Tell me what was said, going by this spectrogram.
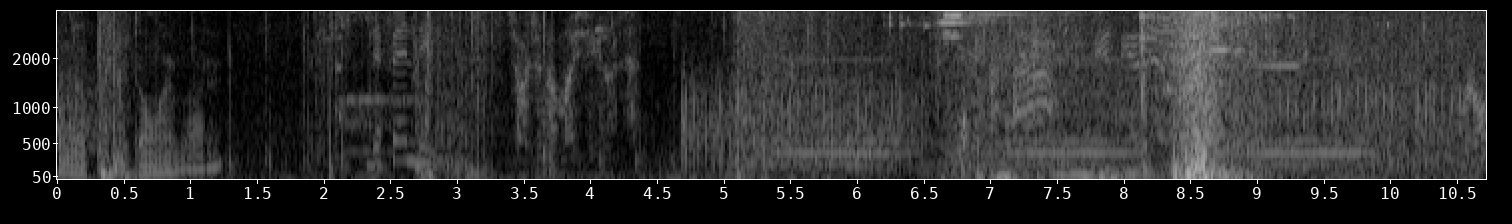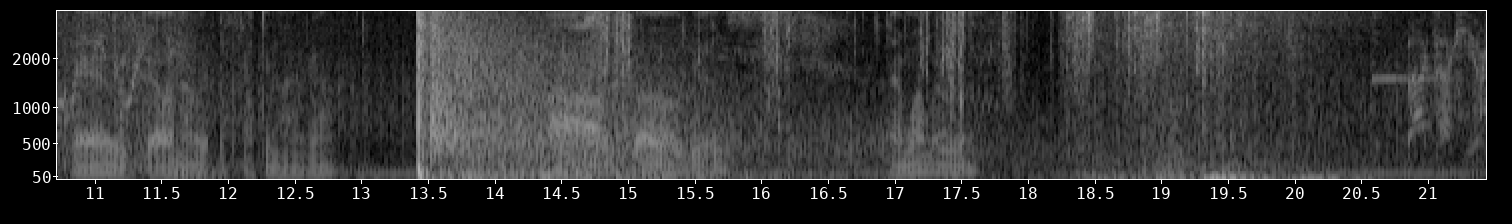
I'm not. Don't worry about it. Defending. Charging up my shields. There we go. Now we got the fucking high ground. Oh, bogus. Damn, why am I really? Backpack here.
